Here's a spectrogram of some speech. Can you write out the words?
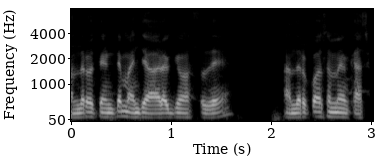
అందరూ తింటే మంచి ఆరోగ్యం వస్తుంది. అందరి కోసం మేము కష్ట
